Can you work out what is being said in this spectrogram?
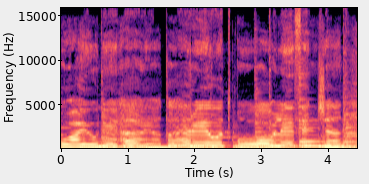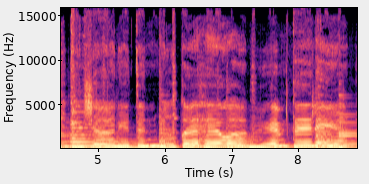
وعيونها يا طهري وتقولي فنجان فنجاني بالقهوة ممتلية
